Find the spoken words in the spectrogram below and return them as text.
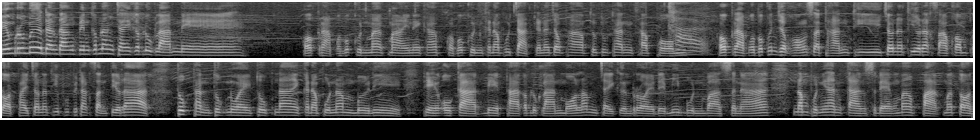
เสียงปรบมือดัง ๆ เป็นกำลังใจกับลูกหลานแน่ขอกราบขอบพระคุณมากมายนะครับ ขอบพระคุณคณะผู้จัดคณะเจ้าภาพทุก ๆ ท่านครับ ผมค่ะ ขอกราบขอบพระคุณเจ้าของสถานที่เจ้าหน้าที่รักษาความปลอดภัยเจ้าหน้าที่ผู้พิทักษ์สันติราษฎร์ทุกท่านทุกหน่วย ทุกนายคณะผู้นำมือนี่เทโอกาสเมตตากับลูกหลานหมอล่ำใจเกินร้อยได้มีบุญวาสนานำผลงานการแสดงมาฝากมาตอน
